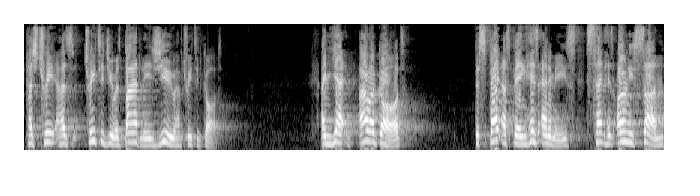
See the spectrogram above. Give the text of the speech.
has, treat, has treated you as badly as you have treated God. And yet, our God, despite us being His enemies, sent His only Son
